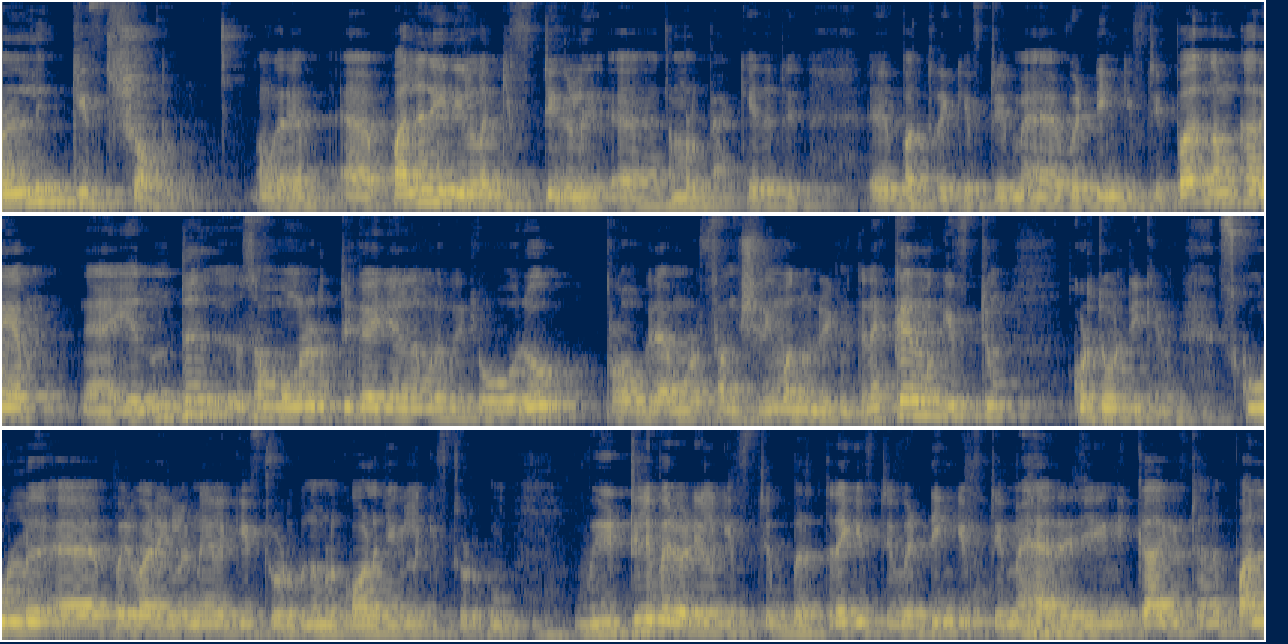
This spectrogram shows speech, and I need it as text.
ഓൺലി ഗിഫ്റ്റ് ഷോപ്പ് നമുക്കറിയാം പല രീതിയിലുള്ള ഗിഫ്റ്റുകൾ നമ്മൾ പാക്ക് ചെയ്തിട്ട് ബർത്ത്ഡേ ഗിഫ്റ്റ് വെഡ്ഡിങ് ഗിഫ്റ്റ് ഇപ്പം നമുക്കറിയാം എന്ത് സംഭവങ്ങൾ എടുത്തു കഴിഞ്ഞാൽ നമ്മുടെ വീട്ടിൽ ഓരോ പ്രോഗ്രാമുകൾ ഫംഗ്ഷനും വന്നുകൊണ്ടിരിക്കുന്നത് ഇതിനൊക്കെ നമുക്ക് ഗിഫ്റ്റും കൊടുത്തുകൊണ്ടിരിക്കുകയാണ് സ്കൂളിൽ പരിപാടികളുണ്ടെങ്കിൽ ഗിഫ്റ്റ് കൊടുക്കും നമ്മൾ കോളേജുകളിൽ ഗിഫ്റ്റ് കൊടുക്കും. വീട്ടിൽ പരിപാടികൾ gift birthday gift wedding gift marriage നിക്കാ ഗിഫ്റ്റ് അങ്ങനെ പല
